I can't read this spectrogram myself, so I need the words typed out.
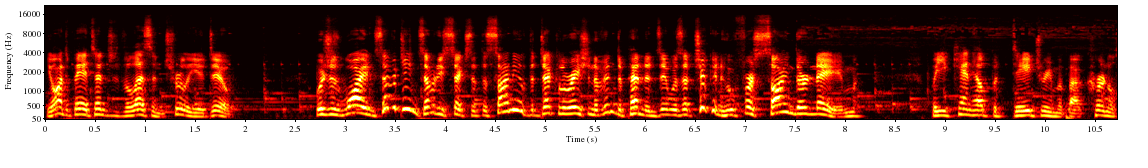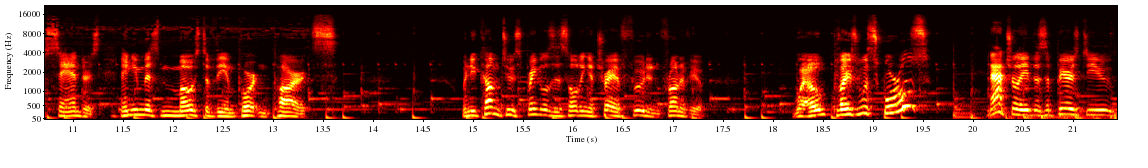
You want to pay attention to the lesson, truly you do. Which is why in 1776, at the signing of the Declaration of Independence, it was a chicken who first signed their name. But you can't help but daydream about Colonel Sanders, and you miss most of the important parts. When you come to, Sprinkles is holding a tray of food in front of you. Well, plays with squirrels? Naturally, this appears to you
